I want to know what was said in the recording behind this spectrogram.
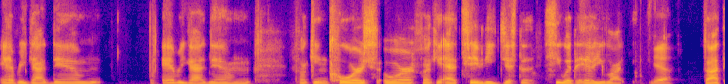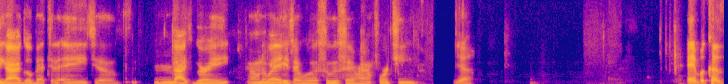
every goddamn, every goddamn fucking course or fucking activity just to see what the hell you like. Yeah. So I think I go back to the age of ninth grade. I don't know what age I was, so let's say around fourteen. Yeah. And because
